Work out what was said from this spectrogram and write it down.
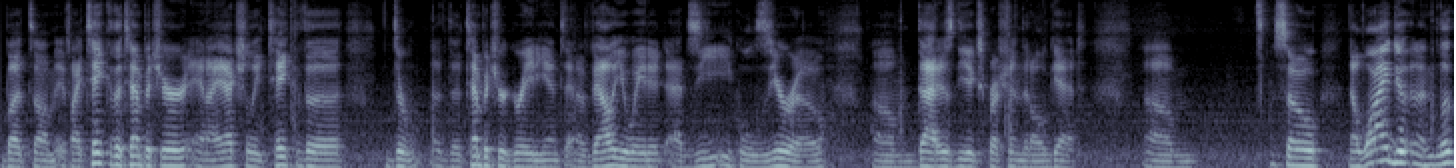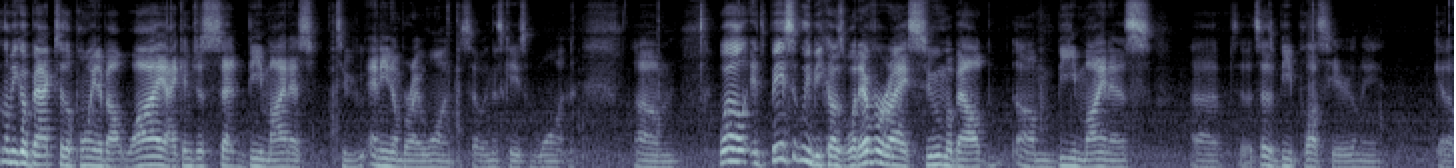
But um, if I take the temperature and I actually take the, the temperature gradient and evaluate it at z equals 0, um, that is the expression that I'll get. Um, so now why do, let, let, me go back to the point about why I can just set b minus to any number I want. So in this case, 1. Um, well, it's basically because whatever I assume about um, b minus, uh, so it says b plus here. Let me get a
